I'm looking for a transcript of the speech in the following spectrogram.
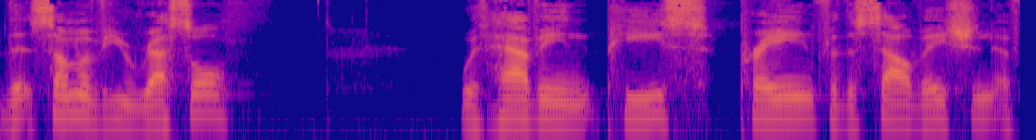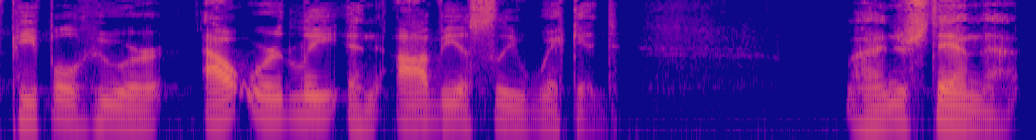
that some of you wrestle with having peace, praying for the salvation of people who are outwardly and obviously wicked. I understand that.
